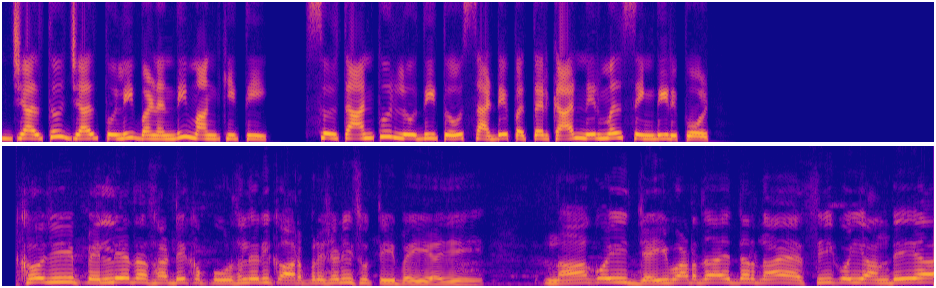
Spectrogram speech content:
ਜਲਦ ਤੋਂ ਜਲਦ ਪੁਲੀ ਬਣਨ ਦੀ ਮੰਗ ਕੀਤੀ। ਸੁਲਤਾਨਪੁਰ ਲੋਧੀ ਤੋਂ ਸਾਡੇ ਪੱਤਰਕਾਰ ਨਿਰਮਲ ਸਿੰਘ ਦੀ ਰਿਪੋਰਟ। ਦੇਖੋ ਜੀ, ਪਹਿਲੇ ਤਾਂ ਸਾਡੇ ਕਪੂਰਥਲੇ ਦੀ ਕਾਰਪੋਰੇਸ਼ਨ ਹੀ ਸੁੱਤੀ ਪਈ ਆ ਜੀ। ਨਾ ਕੋਈ ਜਈ ਵੜਦਾ ਇੱਧਰ, ਨਾ ਐਸੀ ਕੋਈ ਆਂਦੇ ਆ।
